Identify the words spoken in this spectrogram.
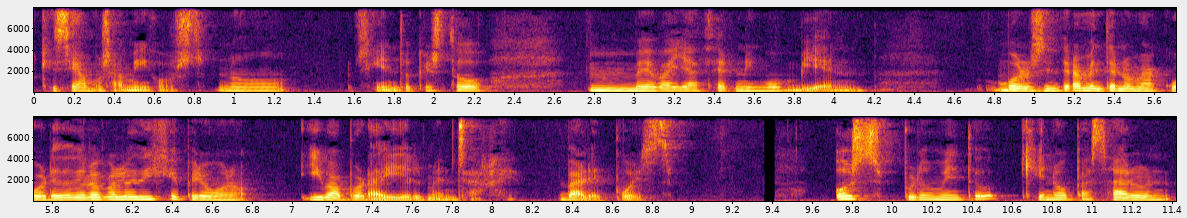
que seamos amigos, no, siento que esto me vaya a hacer ningún bien. Bueno, sinceramente no me acuerdo de lo que lo dije, pero bueno, iba por ahí el mensaje. Vale, pues os prometo que no pasaron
